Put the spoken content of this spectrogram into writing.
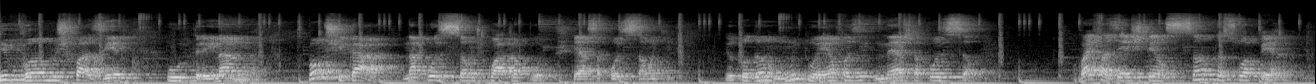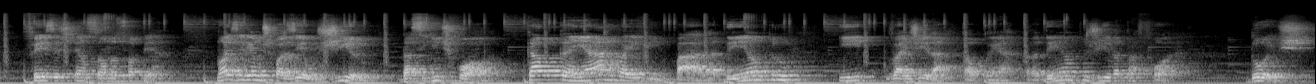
e vamos fazer o treinamento. Vamos ficar na posição de quatro apoios, que é essa posição aqui. Eu estou dando muito ênfase nesta posição. Vai fazer a extensão da sua perna. Fez a extensão da sua perna. Nós iremos fazer o giro da seguinte forma. Calcanhar vai vir para dentro e vai girar. Calcanhar para dentro, gira para fora. Dois,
